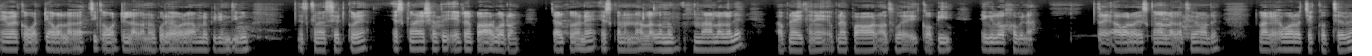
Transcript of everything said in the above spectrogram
এবার কভারটি আবার লাগাচ্ছি। কভারটি লাগানোর পরে আবার আমরা প্রিন্ট দিব স্ক্যানার সেট করে। স্ক্যানারের সাথে এটা পাওয়ার বাটন যার কারণে স্ক্যানার না লাগানো, না লাগালে আপনার এখানে আপনার পাওয়ার অথবা এই কপি এগুলো হবে না। তাই আবারও স্ক্যানার লাগাতে হবে আমাদের। লাগাই আবারও চেক করতে হবে।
